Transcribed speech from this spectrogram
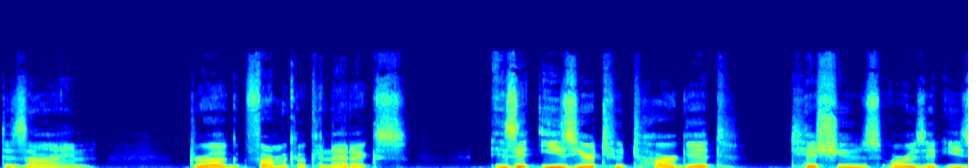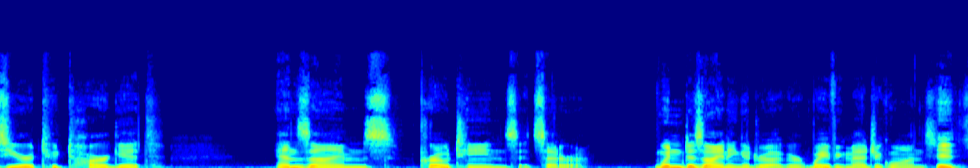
design, drug pharmacokinetics, is it easier to target tissues or is it easier to target enzymes proteins, etc. When designing a drug or waving magic wands. It,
